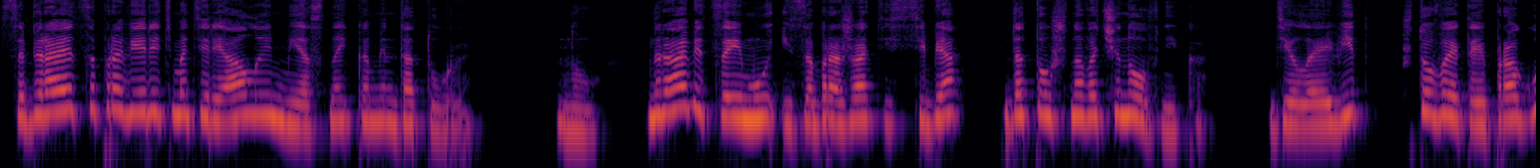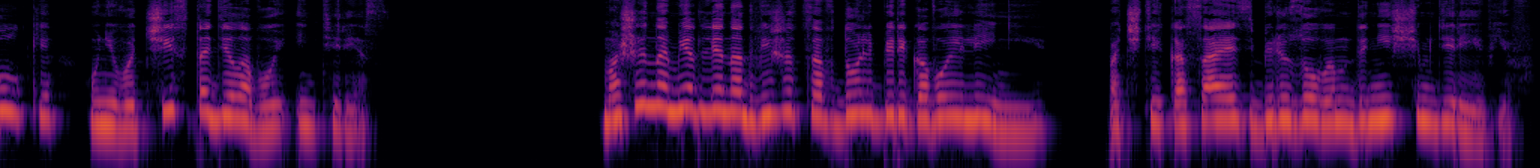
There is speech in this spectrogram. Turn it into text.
собирается проверить материалы местной комендатуры. Ну, нравится ему изображать из себя дотошного чиновника, делая вид, что в этой прогулке у него чисто деловой интерес. Машина медленно движется вдоль береговой линии, почти касаясь бирюзовым днищем деревьев.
